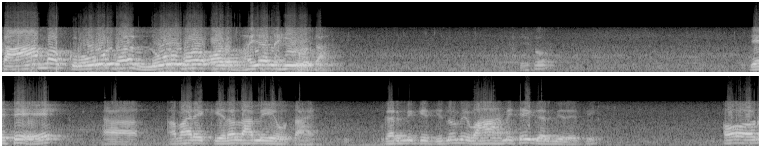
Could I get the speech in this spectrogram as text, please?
काम क्रोध लोभ और भय नहीं होता। देखो जैसे आ, हमारे केरला में ये होता है गर्मी के दिनों में वहाँ हमेशा ही गर्मी रहती। और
